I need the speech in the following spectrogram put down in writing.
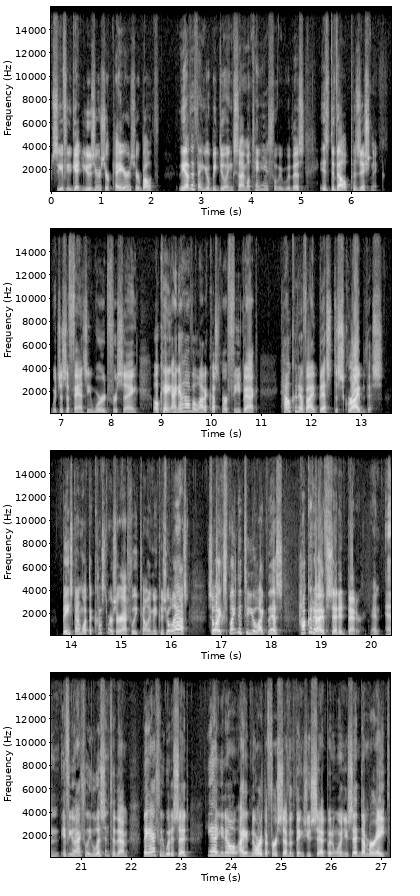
see if you get users or payers or both. The other thing you'll be doing simultaneously with this is develop positioning, which is a fancy word for saying, okay, I now have a lot of customer feedback. How could have I best described this based on what the customers are actually telling me? Because you'll ask, so I explained it to you like this. How could I have said it better? And, and if you actually listen to them, they actually would have said, yeah, you know, I ignored the first seven things you said, but when you said number eight,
